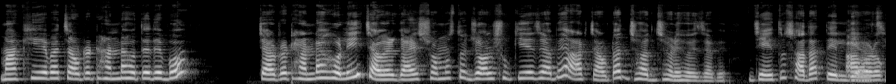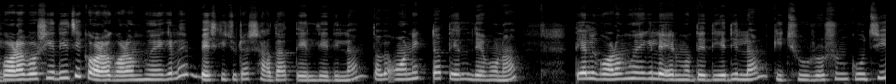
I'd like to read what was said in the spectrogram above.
মাখিয়ে এবার চাউটা ঠান্ডা হতে দেব। চাউটা ঠান্ডা হলেই চাউয়ের গায়ের সমস্ত জল শুকিয়ে যাবে আর চাউটা ঝরঝরে হয়ে যাবে। যেহেতু সাদা তেল দিয়ে আবারও কড়া বসিয়ে দিয়েছি কড়া গরম হয়ে গেলে বেশ কিছুটা সাদা তেল দিয়ে দিলাম। তবে অনেকটা তেল দেব না। তেল গরম হয়ে গেলে এর মধ্যে দিয়ে দিলাম কিছু রসুন কুচি।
